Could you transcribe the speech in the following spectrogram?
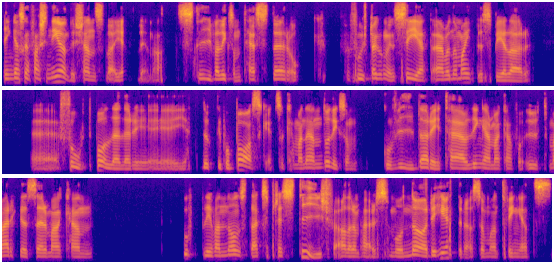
Det är en ganska fascinerande känsla egentligen att skriva liksom tester och för första gången se att även om man inte spelar eh, fotboll eller är jätteduktig på basket så kan man ändå liksom gå vidare i tävlingar, man kan få utmärkelser, man kan uppleva någon slags prestige för alla de här små nördigheterna som man tvingats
